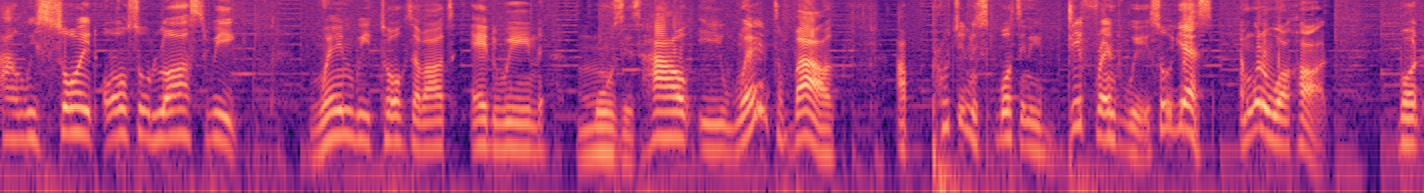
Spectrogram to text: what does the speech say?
and we saw it also last week when we talked about edwin moses how he went about approaching the sport in a different way. So, yes, I'm going to work hard, but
